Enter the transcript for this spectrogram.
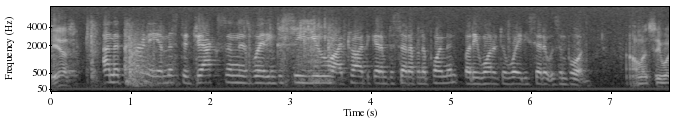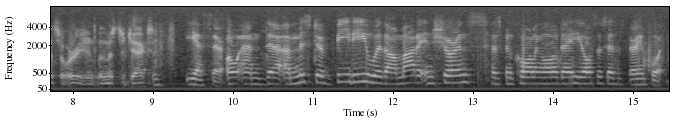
Yes? An attorney, a Mr. Jackson, is waiting to see you. I tried to get him to set up an appointment, but he wanted to wait. He said it was important. Now, let's see what's so urgent with Mr. Jackson. Yes, sir. Oh, and uh, a Mr. Beatty with Armada Insurance has been calling all day. He also says it's very important.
